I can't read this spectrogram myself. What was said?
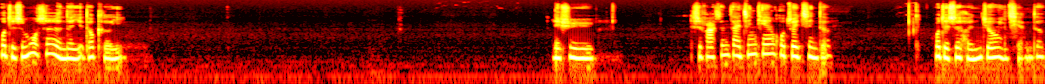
或者是陌生人的也都可以。也许是发生在今天或最近的，或者是很久以前的。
